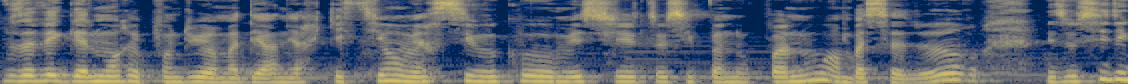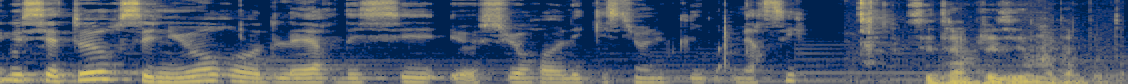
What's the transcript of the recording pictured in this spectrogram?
Vous avez également répondu à ma dernière question. Merci beaucoup, Monsieur Tosipano Panou, ambassadeur, mais aussi négociateur senior de la RDC euh, sur les questions du climat. Merci. C'était un plaisir, Madame Potin.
